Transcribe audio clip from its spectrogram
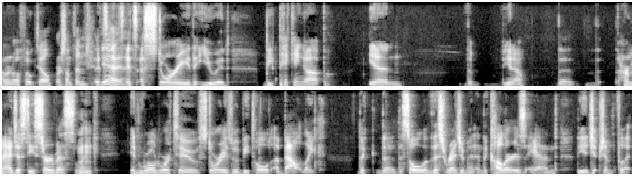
I don't know a folktale or something. It's, Yeah. it's it's a story that you would be picking up in the you know the, the Her Majesty's service mm-hmm. like in World War II stories would be told about like the the the soul of this regiment and the colors and the Egyptian foot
